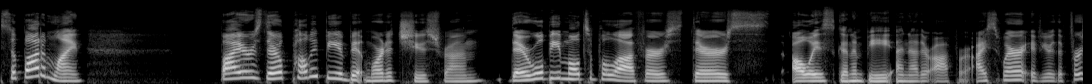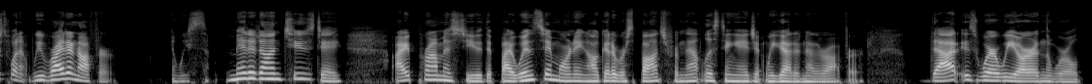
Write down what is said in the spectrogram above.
So, bottom line, buyers, there'll probably be a bit more to choose from. There will be multiple offers. There's always going to be another offer. I swear, if you're the first one, we write an offer and we submit it on Tuesday. I promise you that by Wednesday morning, I'll get a response from that listing agent. We got another offer. That is where we are in the world.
